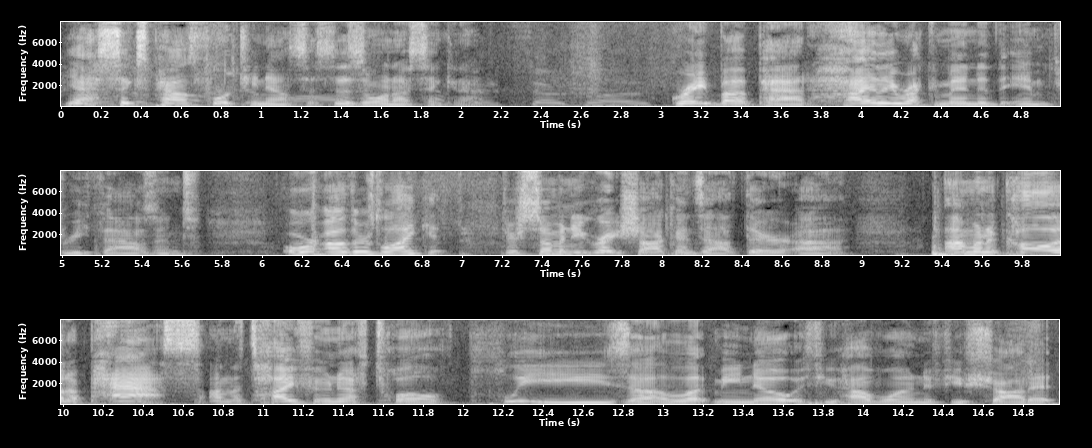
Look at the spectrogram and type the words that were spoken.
Yeah, six pounds, 14 ounces. This is the one I was thinking of. Great butt pad. Highly recommended the M3000 or others like it. There's so many great shotguns out there. Uh, I'm going to call it a pass on the Typhoon F12. Please uh, let me know if you have one, if you shot it,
